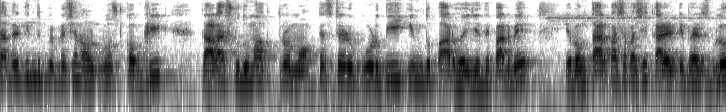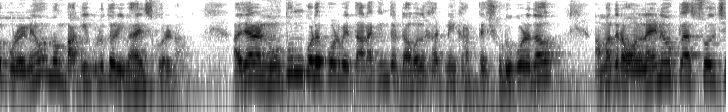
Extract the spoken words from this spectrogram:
যাদের কিন্তু প্রিপারেশন অলমোস্ট কমপ্লিট তারা শুধুমাত্র মক টেস্টের উপর দিয়েই কিন্তু পার হয়ে যেতে পারবে এবং তার পাশাপাশি কারেন্ট অ্যাফেয়ার্সগুলোও পড়ে নেও এবং বাকিগুলো তো রিভাইজ করে নাও। আর যারা নতুন করে পড়বে, তারা কিন্তু ডবল খাটনি খাটতে শুরু করে দাও। আমাদের অনলাইনেও ক্লাস চলছে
